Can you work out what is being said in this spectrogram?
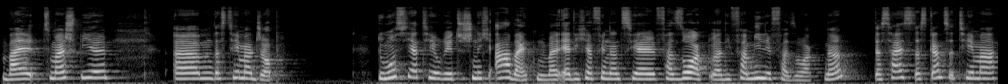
weil zum Beispiel ähm, das Thema Job. Du musst ja theoretisch nicht arbeiten, weil er dich ja finanziell versorgt oder die Familie versorgt, ne? Das heißt, das ganze Thema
